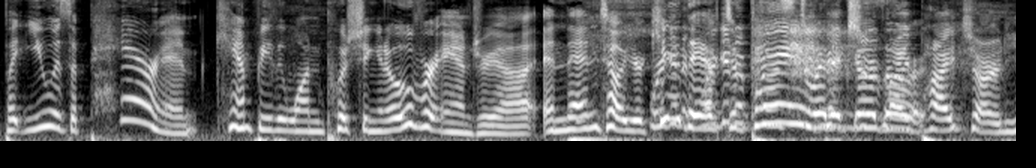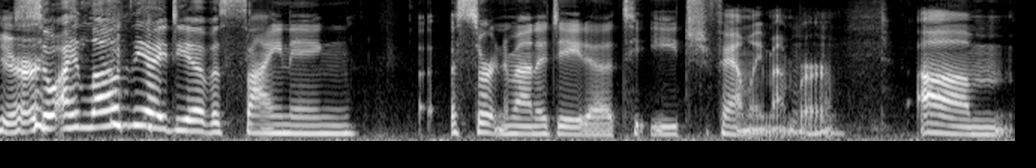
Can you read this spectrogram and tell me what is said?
but you as a parent can't be the one pushing it over, Andrea, and then tell your kid gonna- they have to pay when it goes my over. pie chart here. So I love the idea of assigning a certain amount of data to each family member. Mm-hmm. Um,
